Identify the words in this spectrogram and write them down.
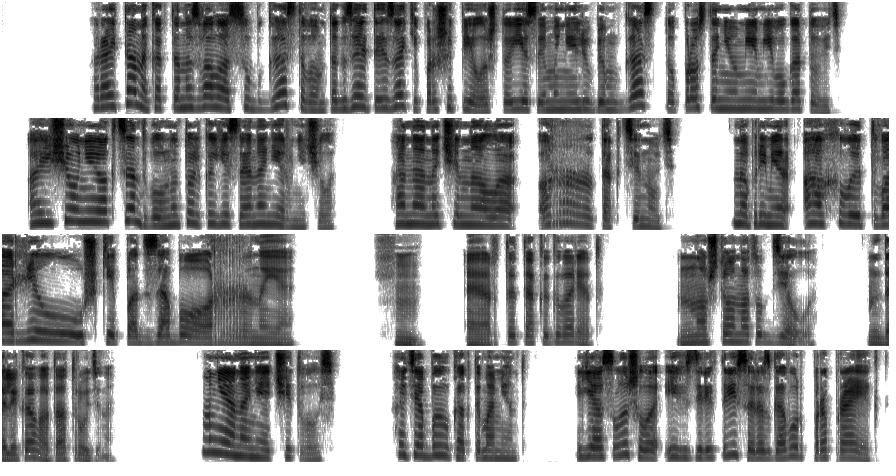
Райтана как-то назвала суп гастовым, так за это Изаки прошипела, что если мы не любим гаст, то просто не умеем его готовить. А еще у нее акцент был, но только если она нервничала. она начинала «р» так тянуть. Например, «Ах вы, тварюшки подзаборные!» Хм, эрты так и говорят. Но что она тут делала? Далековато от родины. Мне она не отчитывалась. Хотя был как-то момент. Я слышала их с директрисой разговор про проект.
